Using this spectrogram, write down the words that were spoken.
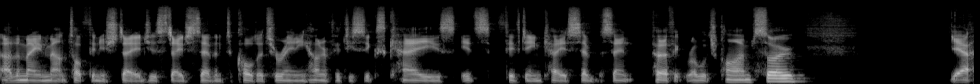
Uh, the main mountaintop finish stage is stage seven to Col de Turini, 156 Ks. It's 15 Ks, 7%, perfect Roglic climb. So, yeah,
